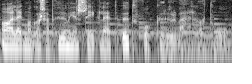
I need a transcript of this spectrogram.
a legmagasabb hőmérséklet 5 fok körül várható.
